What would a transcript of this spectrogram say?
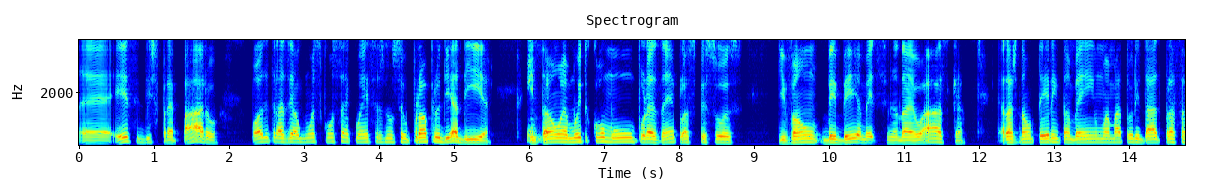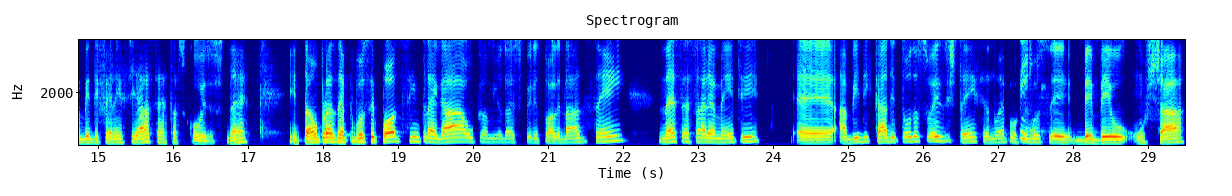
é, esse despreparo pode trazer algumas consequências no seu próprio dia a dia. Sim. Então, é muito comum, por exemplo, as pessoas que vão beber a medicina da ayahuasca, elas não terem também uma maturidade para saber diferenciar certas coisas, né? Então, por exemplo, você pode se entregar ao caminho da espiritualidade sem necessariamente é, abdicar de toda a sua existência. Não é porque Sim. você bebeu um chá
